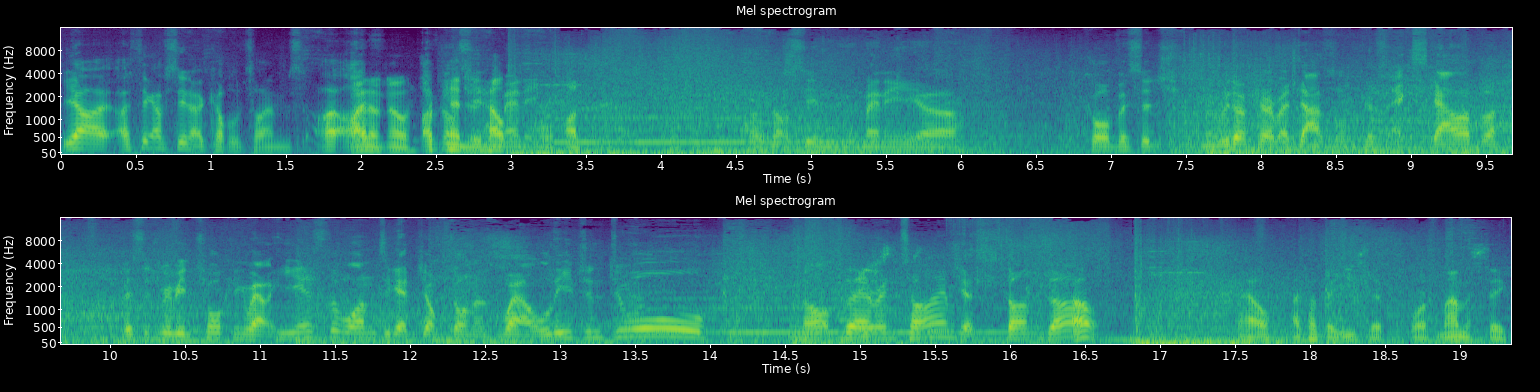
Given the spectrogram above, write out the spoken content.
Yeah, I, I think I've seen it a couple of times. I, I don't know. I've not seen health. many. I've not seen many uh, core Visage. I mean, we don't care about Dazzle because Excalibur, the Visage we've been talking about, he is the one to get jumped on as well. Legion Duel, not there in time, gets stunned up. Oh. The hell? I thought they used it before. My mistake.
